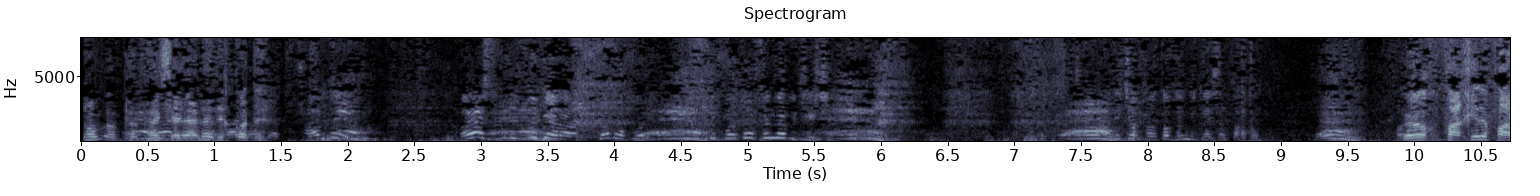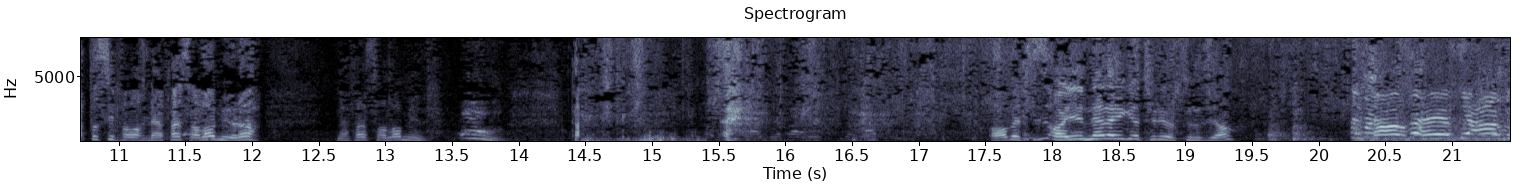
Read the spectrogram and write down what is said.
Pençelerine dikkat et. Abi. Ayaş bir bu gel. Tamam. Bir fotoğrafı mı bitiyor? Hadi çok fotoğrafı mı geçer takip. Böyle fakiri farklı sıfa bak nefes alamıyor ha. Nefes alamıyor. Abi siz ayı nereye götürüyorsunuz ya? Kaldı evde abi.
